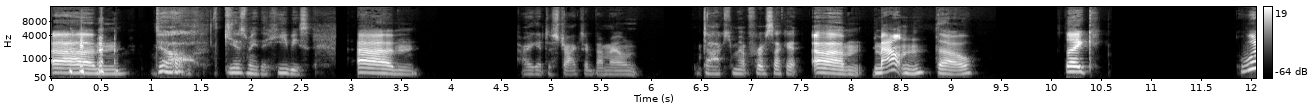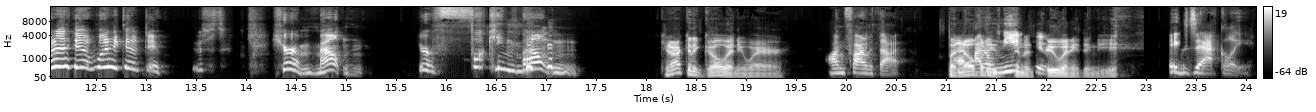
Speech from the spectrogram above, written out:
um, oh, it gives me the heebies. Um, I get distracted by my own document for a second. Um, mountain though, like, what are they gonna, what are they gonna do? Just- You're a mountain. You're a fucking mountain. You're not going to go anywhere, I'm fine with that. but I- I nobody's need going to. to do anything to you. Exactly.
